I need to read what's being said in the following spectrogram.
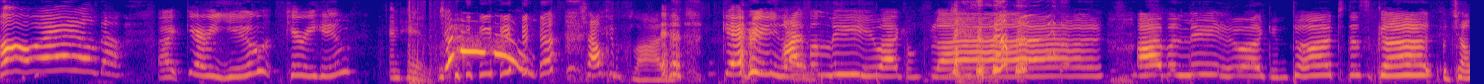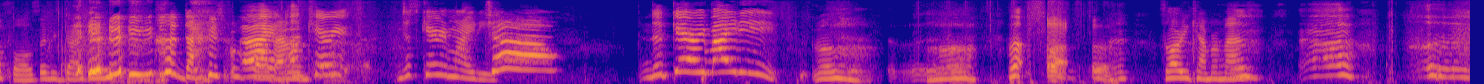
Oh hell no! Alright, carry you, carry him, and him. Chao can fly. carry them. I believe I can fly. I believe I can touch the sky. But Chao falls and he dies. dies from fall Alright, I'll carry. Just carry Mighty. Ciao! The Gary Mighty. Ugh. Ugh. Ugh. Sorry, cameraman. Uh, uh,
